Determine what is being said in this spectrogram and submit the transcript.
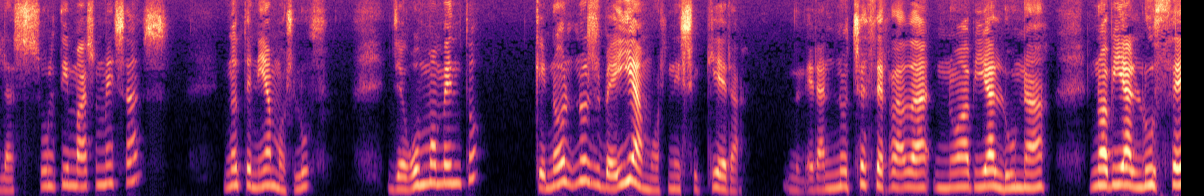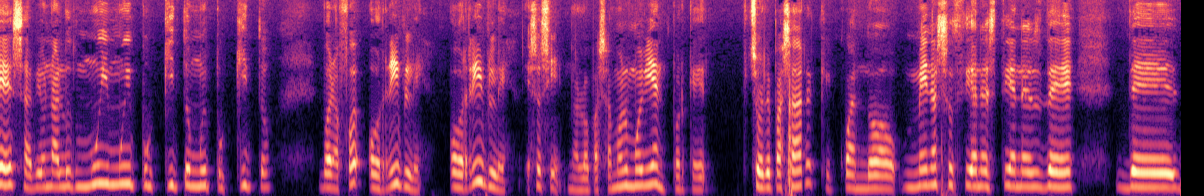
las últimas mesas no teníamos luz. Llegó un momento que no nos veíamos ni siquiera. Era noche cerrada, no había luna, no había luces, había una luz muy, muy poquito, muy poquito. Bueno, fue horrible, horrible. Eso sí, nos lo pasamos muy bien porque suele pasar que cuando menos opciones tienes de, de,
